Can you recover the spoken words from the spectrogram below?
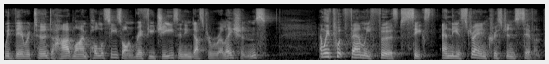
with their return to hardline policies on refugees and industrial relations. And we put Family First sixth and the Australian Christians seventh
